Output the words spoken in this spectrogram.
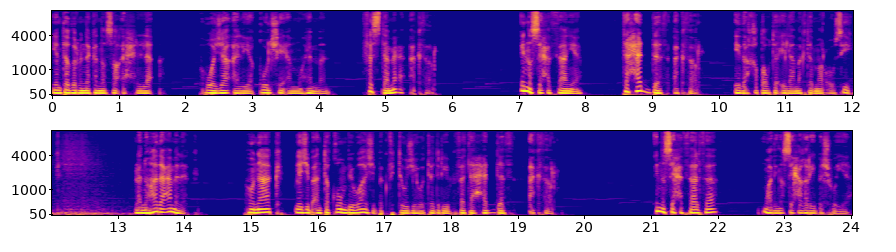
ينتظر منك النصائح لا. هو جاء ليقول شيئا مهما. فاستمع أكثر. النصيحة الثانية تحدث أكثر إذا خطوت إلى مكتب مرؤوسيك. لأنه هذا عملك. هناك يجب أن تقوم بواجبك في التوجيه والتدريب فتحدث أكثر. النصيحة الثالثة وهذه نصيحة غريبة شوية.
